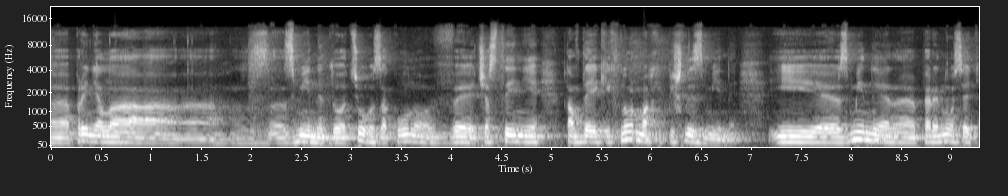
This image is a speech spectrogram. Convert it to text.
е, прийняла е, зміни до цього закону в частині там в деяких нормах пішли зміни. І е, зміни переносять,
